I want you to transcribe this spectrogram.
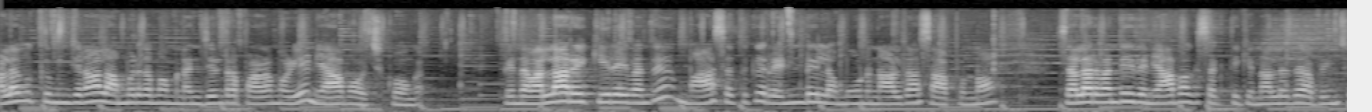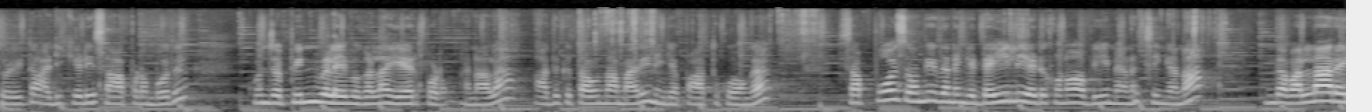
அளவுக்கு மிஞ்சினால் அமிர்தமம் நஞ்சுன்ற பழமொழியை ஞாபகம் வச்சுக்கோங்க. இப்போ இந்த வல்லாரை கீரை வந்து மாதத்துக்கு ரெண்டு இல்லை மூணு நாள் தான் சாப்பிட்ணும். சிலர் வந்து இது ஞாபக சக்திக்கு நல்லது அப்படின்னு சொல்லிட்டு அடிக்கடி சாப்பிடும்போது கொஞ்சம் பின் விளைவுகள்லாம் ஏற்படும். அதனால் அதுக்கு தகுந்த மாதிரி நீங்கள் பார்த்துக்கோங்க. சப்போஸ் வந்து இதை நீங்கள் டெய்லி எடுக்கணும் அப்படின்னு நினச்சிங்கன்னா இந்த வல்லாரை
